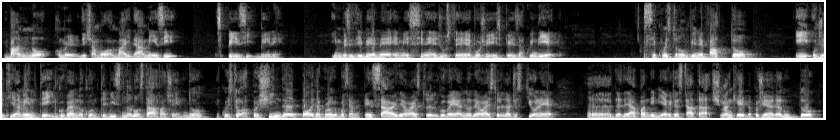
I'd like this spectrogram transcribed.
vanno, come diciamo ormai da mesi, spesi bene, investiti bene e messi nelle giuste voci di spesa. Quindi se questo non viene fatto e oggettivamente il governo Conte bis non lo sta facendo, e questo a prescindere poi da quello che possiamo pensare del resto del governo, del resto della gestione eh, della pandemia che c'è stata, ci mancherebbe, a prescindere da tutto,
